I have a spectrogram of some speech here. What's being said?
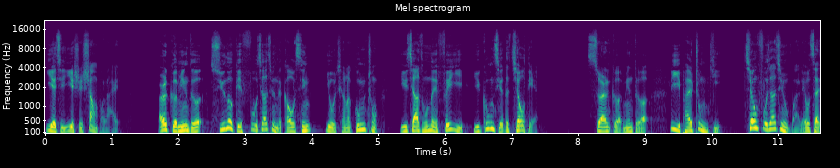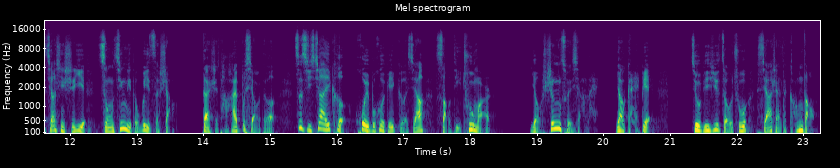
业绩一时上不来。而葛明德许诺给傅家俊的高薪，又成了公众与家族内非议与攻讦的焦点。虽然葛明德力排众议，将傅家俊挽留在嘉信实业总经理的位子上，但是他还不晓得自己下一刻会不会给葛家扫地出门。要生存下来，要改变。就必须走出狭窄的港岛。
